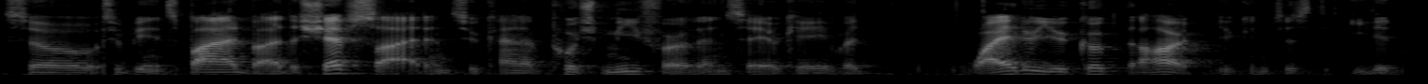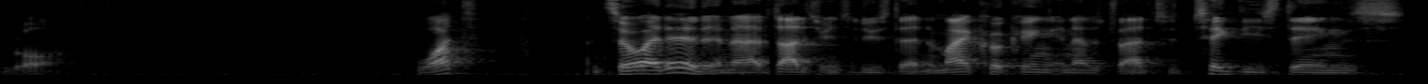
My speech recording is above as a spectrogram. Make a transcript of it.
So to be inspired by the chef's side and to kind of push me further and say, okay, but why do you cook the heart? You can just eat it raw. What? And so I did, and I started to introduce that in my cooking, and I tried to take these things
